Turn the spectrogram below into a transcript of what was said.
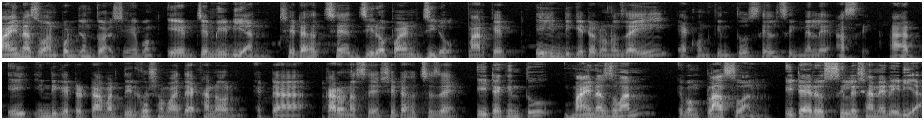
মাইনাস ওয়ান পর্যন্ত আসে এবং এর যে মিডিয়ান সেটা হচ্ছে জিরো পয়েন্ট জিরো মার্কেট এই ইন্ডিকেটর অনুযায়ী এখন কিন্তু সেল সিগন্যালে আছে। আর এই ইন্ডিকেটরটা আমার দীর্ঘ সময় দেখানোর একটা কারণ আছে, সেটা হচ্ছে যে এইটা কিন্তু মাইনাস ওয়ান এবং প্লাস ওয়ান এটা এর অসিলেশনের এরিয়া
